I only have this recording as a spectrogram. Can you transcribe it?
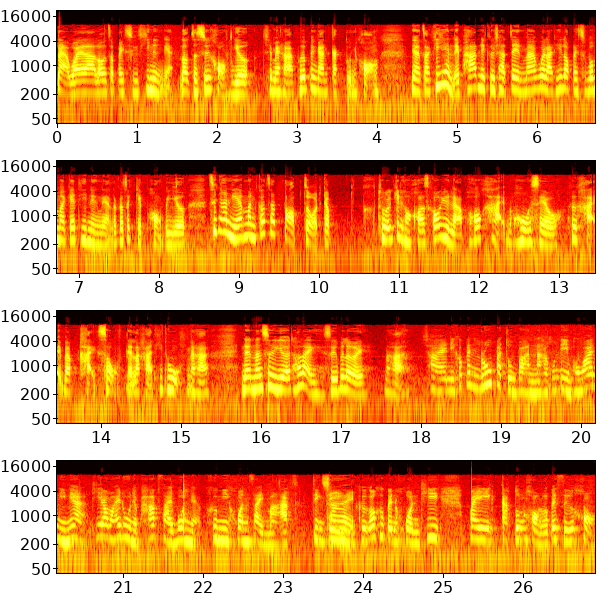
แต่แต่เวลาเราจะไปซื้อที่หนึ่งเนี่ยเราจะซื้อของเยอะใช่ไหมคะเพื่อเป็นการกักตุนของอย่างจากที่เห็นในภาพเนี่ยคือชัดเจนมากเวลาที่เราไปซูเปอร์มาร์เก็ตทีหนึ่งเนี่ยเราก็จะเก็บของไปเยอะ ซึ่งอันเนี้ยมันก็จะตอบโจทย์กับ ธุรกิจของ Costco อยู่แล้ว เพราะเขาขายแบบโฮเซลคือขายแบบขายส่งในราคาที่ถูกนะคะ ดังนั้นซื้อเยอะเท่าไหร่ซื้อไปเลยนะคะ ใช่ อันนี้ก็เป็นรูปปัจจุบันนะคะคุณดีมเพราะว่าอันนี้เนี่ยที่เอามาให้ดูเนี่ยภาพซ้ายบนเนี่ยคือมีคนใส่มาร์กจใช่ริง ๆ คือก็คือเป็นคนที่ไปกักตุนของแล้วไปซื้อของ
